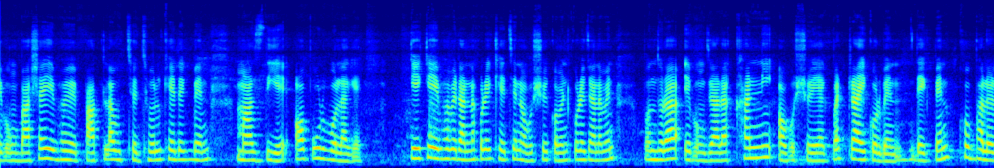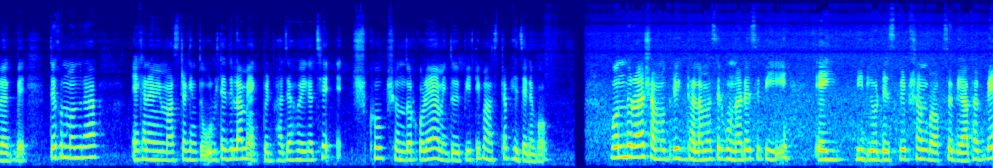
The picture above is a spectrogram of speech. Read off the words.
এবং বাসায় এভাবে পাতলা উচ্ছে ঝোল খেয়ে দেখবেন, মাছ দিয়ে অপূর্ব লাগে। কে কে এভাবে রান্না করে খেয়েছেন অবশ্যই কমেন্ট করে জানাবেন। বন্ধুরা, এবং যারা খাননি, অবশ্যই একবার ট্রাই করবেন। দেখবেন খুব ভালো লাগবে। দেখুন বন্ধুরা, এখানে আমি মাছটা কিন্তু উল্টে দিলাম, এক পিঠ ভাজা হয়ে গেছে। খুব সুন্দর করে আমি দুই পিটি মাছটা ভেজে নেব। বন্ধুরা, সামুদ্রিক ঢালা মাছের ভুনা রেসিপি এই ভিডিও ডিসক্রিপশন বক্সে দেওয়া থাকবে।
